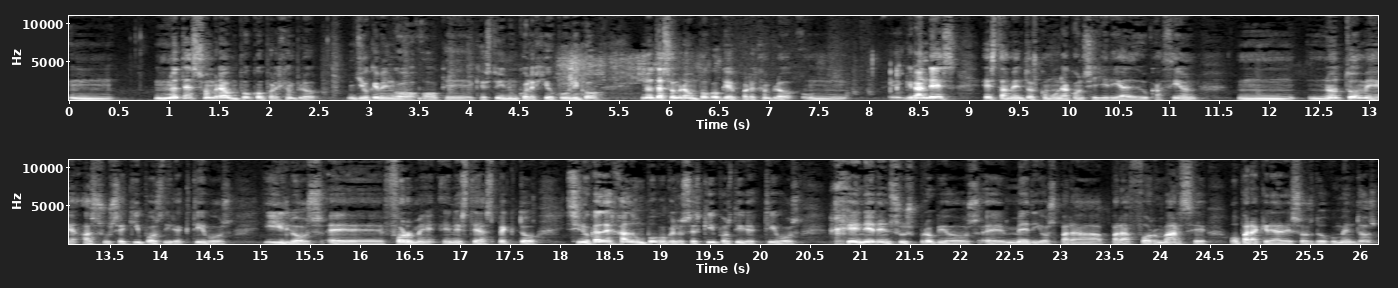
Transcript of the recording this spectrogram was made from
Mm, ¿No te asombra un poco, por ejemplo, yo que vengo o que, estoy en un colegio público, ¿no te asombra un poco que, por ejemplo, eh, grandes estamentos como una Consellería de Educación mm, no tome a sus equipos directivos y los eh, forme en este aspecto, sino que ha dejado un poco que los equipos directivos generen sus propios eh, medios para, para formarse o para crear esos documentos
